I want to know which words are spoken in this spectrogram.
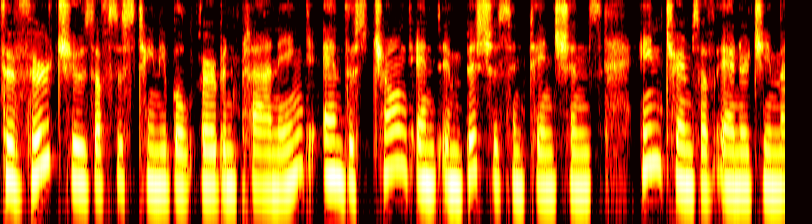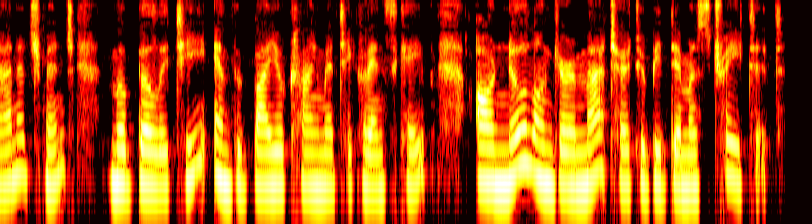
The virtues of sustainable urban planning and the strong and ambitious intentions in terms of energy management, mobility, and the bioclimatic landscape are no longer a matter to be demonstrated.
